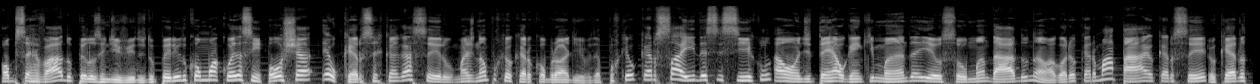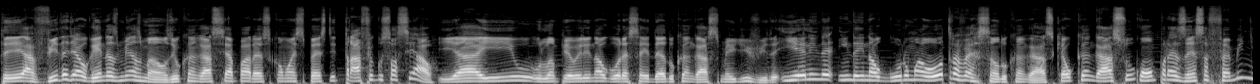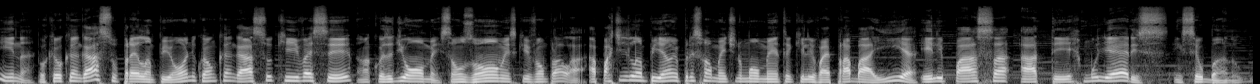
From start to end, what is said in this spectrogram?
observado pelos indivíduos do período como uma coisa assim: poxa, eu quero ser cangaceiro, mas não porque eu quero cobrar uma dívida, porque eu quero sair desse círculo aonde tem alguém que manda e eu sou mandado. Não, agora eu quero matar, eu quero ser, eu quero ter a vida de alguém nas minhas mãos. E o cangaço se aparece como uma espécie de tráfego social. E aí o, o Lampião ele inaugura essa ideia do cangaço meio de vida. E ele ainda, ainda inaugura uma outra versão do cangaço, que é o cangaço com presença feminina. Porque o cangaço pré-lampiônico é um cangaço que vai ser uma coisa de homens, são os homens homens que vão para lá. A partir de Lampião, e principalmente no momento em que ele vai para Bahia, ele passa a ter mulheres em seu bando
